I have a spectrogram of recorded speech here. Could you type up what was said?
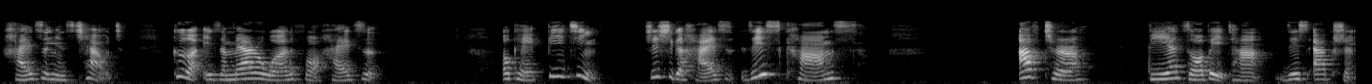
孩子 means child. 个 is a measure word for 孩子。OK，毕竟这是个孩子。This comes after 别责备他 this action.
